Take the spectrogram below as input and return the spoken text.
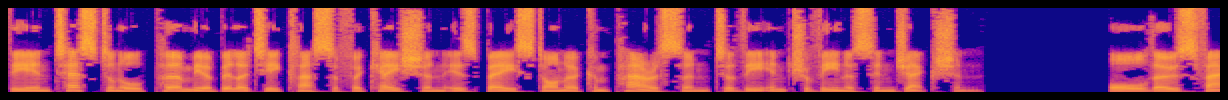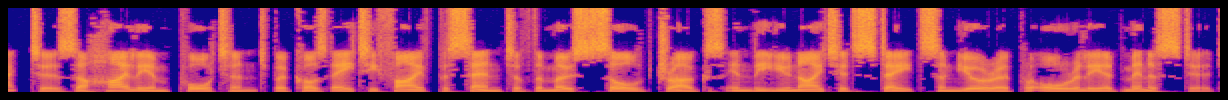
The intestinal permeability classification is based on a comparison to the intravenous injection. All those factors are highly important because 85% of the most sold drugs in the United States and Europe are orally administered.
